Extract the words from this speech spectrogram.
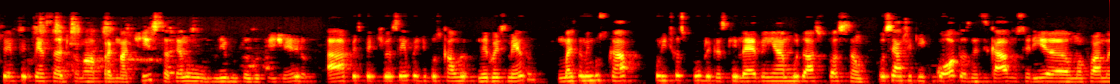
sempre pensa de forma pragmatista, até no livro Filosofia e Gênero, a perspectiva sempre de buscar o reconhecimento, mas também buscar políticas públicas que levem a mudar a situação. Você acha que cotas, nesse caso, seria uma forma,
